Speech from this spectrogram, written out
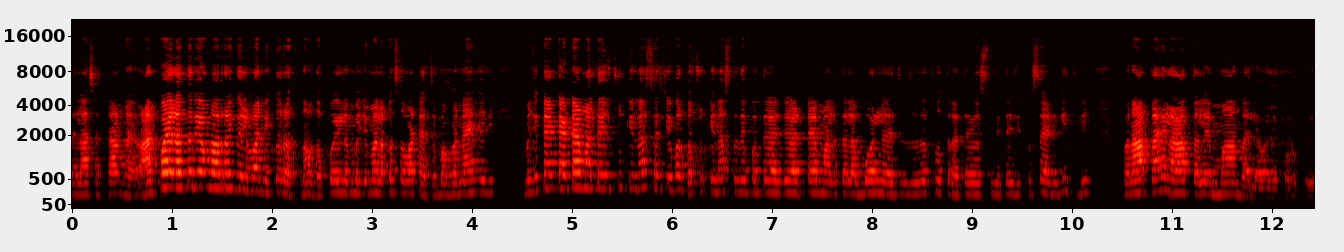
त्याला असं टांगाय आणि पहिला तर एवढा रगेलवाणी करत नव्हता. पहिलं म्हणजे मला कसं वाटायचं बाबा नाही ह्याची म्हणजे काय काय टायमाला त्याची चुकी नसायची बरं का. चुकी नसते पण त्या ज्या टायमाला त्याला बोलायचं जात होतं ना त्यावेळेस मी त्याची साईड घेतली. पण आता ह्याला आता लय मान आल्यावाणी करतोय.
